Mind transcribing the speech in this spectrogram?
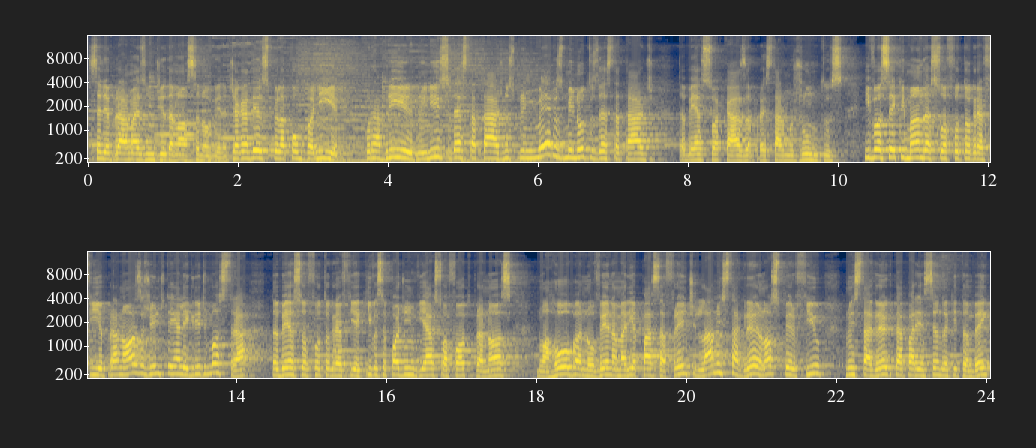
celebrar mais um dia da nossa novena. Te agradeço pela companhia, por abrir no início desta tarde, nos primeiros minutos desta tarde, também a sua casa para estarmos juntos. E você que manda a sua fotografia para nós, a gente tem a alegria de mostrar também a sua fotografia aqui. Você pode enviar a sua foto para nós no arroba novena Maria Passa à Frente, lá no Instagram, o nosso perfil no Instagram que está aparecendo aqui também,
